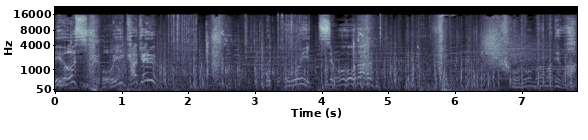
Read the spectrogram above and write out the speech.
よし追いかける。おおい冗談。のままでは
